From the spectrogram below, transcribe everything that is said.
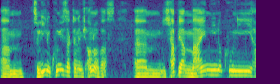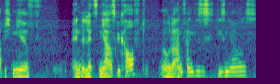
Ähm, zu Nino Kuni sagt er nämlich auch noch was. Ähm, ich habe ja mein Nino Kuni, habe ich mir Ende letzten Jahres gekauft. Oder Anfang dieses diesen Jahres.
